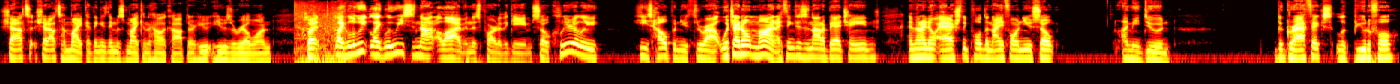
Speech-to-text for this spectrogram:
shout out to shout out to Mike. I think his name was Mike in the helicopter. He he was a real one. But like Louis like Luis is not alive in this part of the game. So clearly, he's helping you throughout, which I don't mind. I think this is not a bad change. And then I know Ashley pulled the knife on you, so I mean, dude, the graphics look beautiful.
